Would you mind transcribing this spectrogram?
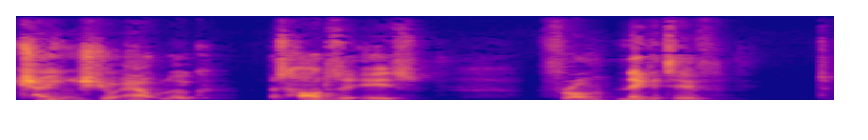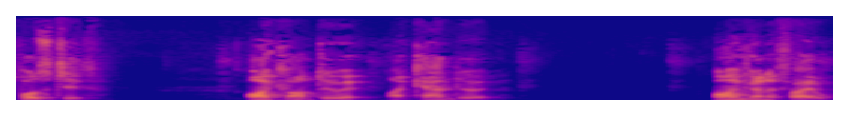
Change your outlook as hard as it is from negative to positive. I can't do it. I can do it. I'm going to fail.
